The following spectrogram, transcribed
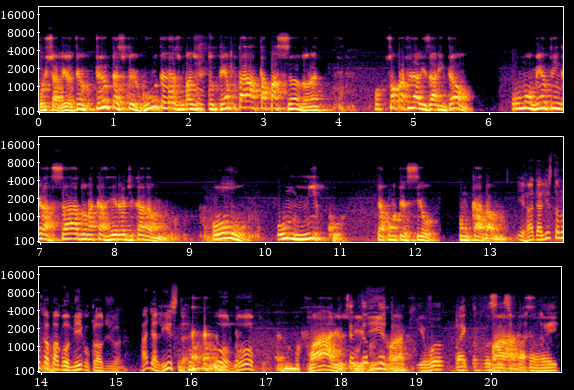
Puxa vida, eu tenho tantas perguntas, mas o tempo tá, tá passando, né? Só para finalizar então, um momento engraçado na carreira de cada um. Ou um mico que aconteceu com cada um. E radialista nunca pagou mico, Cláudio Júnior. Radialista? Ô, louco. Vários, vivido. Aqui. Eu vou lá enquanto vocês falam aí.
